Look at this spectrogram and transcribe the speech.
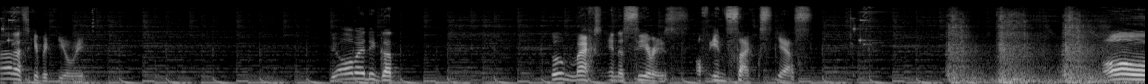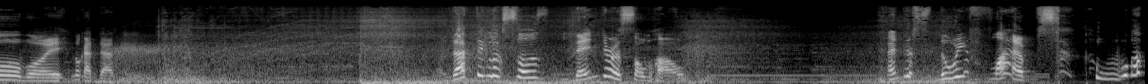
Uh, let's keep it Yui. We already got two max in a series of insects, yes. Oh boy, look at that. That thing looks so dangerous somehow. And this, the wing flaps! what?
